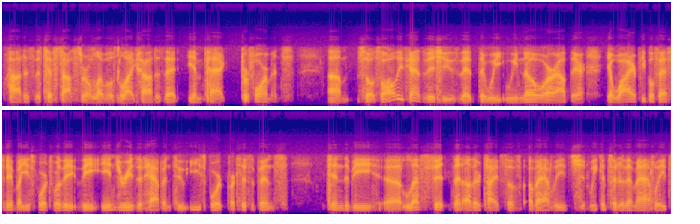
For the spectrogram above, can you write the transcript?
How does the testosterone levels like? How does that impact performance? Um, so, so all these kinds of issues that, that we, we know are out there. You know, why are people fascinated by esports? Well, the, the injuries that happen to esport participants tend to be uh, less fit than other types of, of athletes. Should we consider them athletes?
